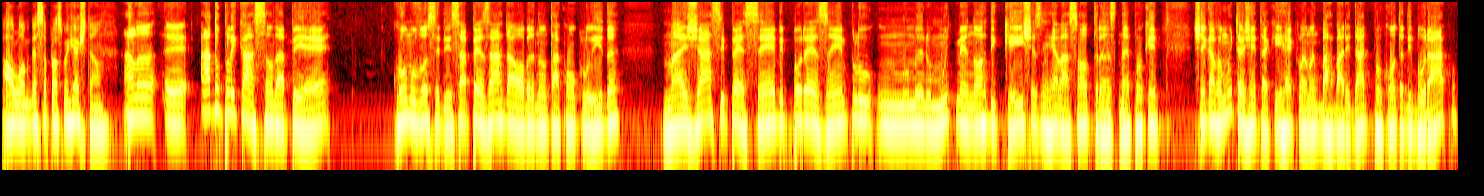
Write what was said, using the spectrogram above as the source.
ao longo dessa próxima gestão. Alan, é, a duplicação da PE, como você disse, apesar da obra não estar tá concluída, mas já se percebe, por exemplo, um número muito menor de queixas em relação ao trânsito, né? Porque chegava muita gente aqui reclamando barbaridade por conta de buraco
